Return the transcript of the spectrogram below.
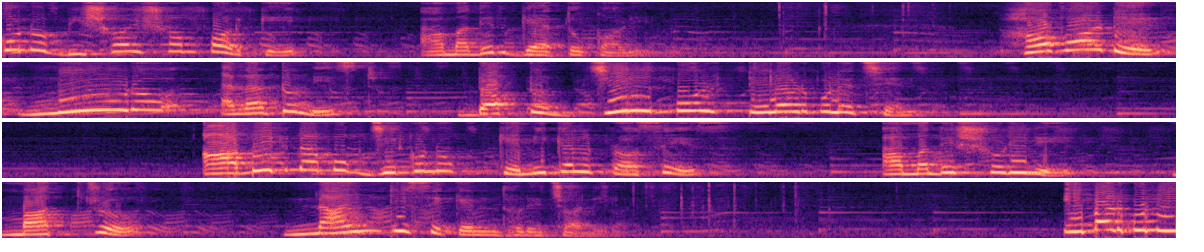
কোনো বিষয় সম্পর্কে আমাদের জ্ঞাত করে। হাওয়ার্ডের neuroanatomist doctor Jill Bolte Taylor বলেছেন আবেগ নামক যে কোনো কেমিক্যাল প্রসেস আমাদের শরীরে মাত্র নাইনটি সেকেন্ড ধরে চলে। এবার বলি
